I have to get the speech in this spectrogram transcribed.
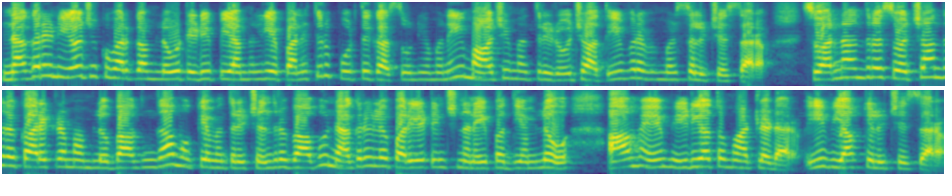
నగర నియోజకవర్గంలో టీడీపీ ఎమ్మెల్యే పనితీరు పూర్తిగా శూన్యమని మాజీ మంత్రి రోజా తీవ్ర విమర్శలు చేశారు. స్వర్ణాంధ్ర స్వచ్ఛాంధ్ర కార్యక్రమంలో భాగంగా ముఖ్యమంత్రి చంద్రబాబు నగరంలో పర్యటించిన నేపథ్యంలో ఆమె మీడియాతో మాట్లాడారు. ఈ వ్యాఖ్యలు చేశారు.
